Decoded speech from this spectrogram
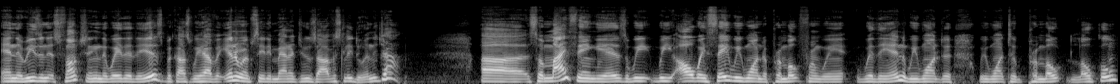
And the reason it's functioning the way that it is because we have an interim city manager who's obviously doing the job. Uh, so my thing is, we, we always say we want to promote from within. We want to we want to promote local.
